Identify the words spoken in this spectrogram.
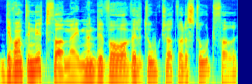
det var inte nytt för mig, men det var väldigt oklart vad det stod för.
